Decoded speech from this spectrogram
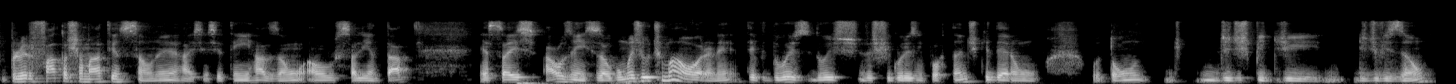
o primeiro fato a chamar a atenção, né, Heisen? Você tem razão ao salientar essas ausências, algumas de última hora, né? Teve duas, duas, duas figuras importantes que deram o tom de, de, de, de divisão,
